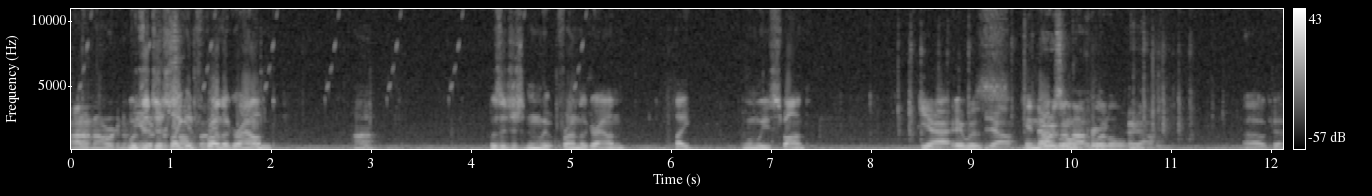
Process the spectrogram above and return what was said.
I don't know. We're gonna Was need it just for like in front of the ground? Huh? Was it just in the front of the ground? Like when we spawned? Yeah, it was Yeah. in that it was in little that crate. little. Yeah. Oh, okay.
